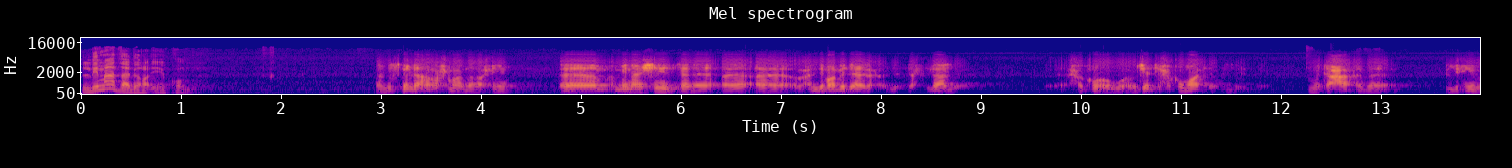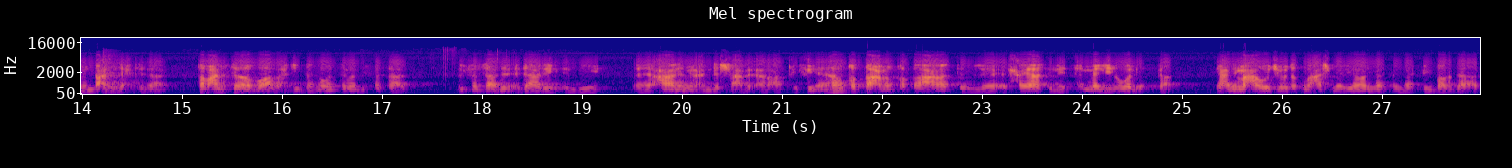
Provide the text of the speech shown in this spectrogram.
لماذا برأيكم؟ بسم الله الرحمن الرحيم من 20 سنة عندما بدأ الاحتلال وجدت الحكومات المتعاقبة اللي هي من بعد الاحتلال طبعا السبب واضح جدا هو السبب الفساد. الفساد الإداري اللي عانى من عند الشعب العراقي. في أهم قطاع من قطاعات الحياة اللي تهمه اللي هو الإسكان يعني مع وجود 12 مليون نسمة في بغداد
